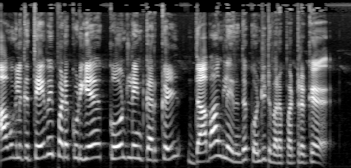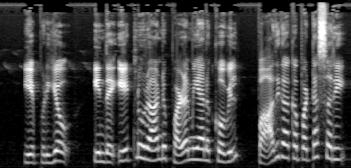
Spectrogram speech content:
அவங்களுக்கு தேவைப்படக்கூடிய கோண்ட்லைன் கற்கள் தபாங்ல இருந்து கொண்டுட்டு வரப்பட்டிருக்கு. எப்படியோ இந்த எட்நூறு ஆண்டு பழமையான கோவில் பாதுகாக்கப்பட்ட சரி.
